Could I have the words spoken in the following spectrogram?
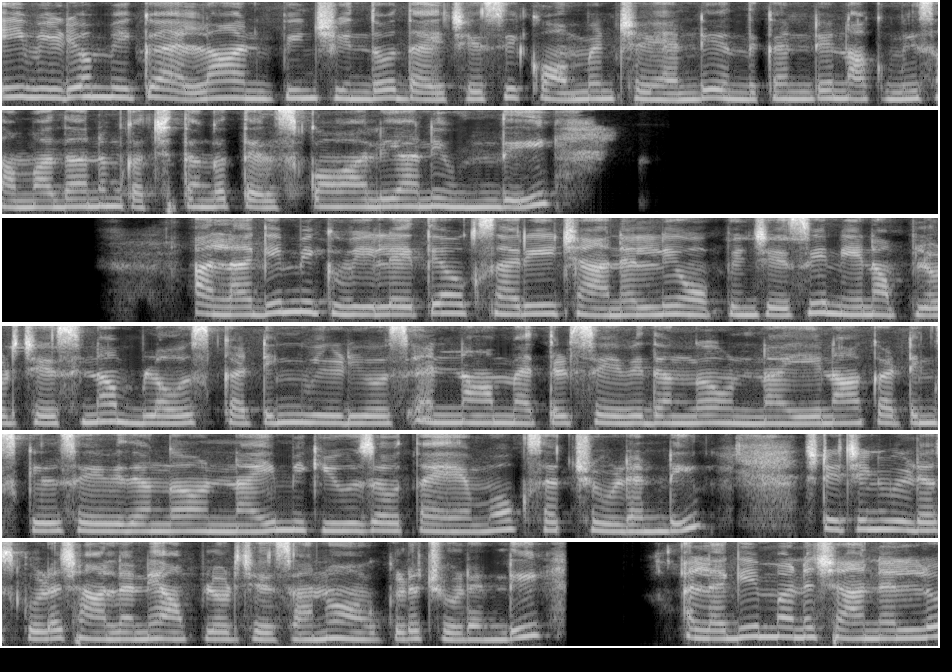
ఈ వీడియో మీకు ఎలా అనిపించిందో దయచేసి కామెంట్ చేయండి. ఎందుకంటే నాకు మీ సమాధానం ఖచ్చితంగా తెలుసుకోవాలి అని ఉంది. అలాగే మీకు వీలైతే ఒకసారి ఈ ఛానల్ని ఓపెన్ చేసి నేను అప్లోడ్ చేసిన బ్లౌజ్ కటింగ్ వీడియోస్ అండ్ నా మెథడ్స్ ఏ విధంగా ఉన్నాయి నా కటింగ్ స్కిల్స్ ఏ విధంగా ఉన్నాయి మీకు యూజ్ అవుతాయేమో ఒకసారి చూడండి. స్టిచ్చింగ్ వీడియోస్ కూడా చాలానే అప్లోడ్ చేశాను అవి కూడా చూడండి. అలాగే మన ఛానల్లో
